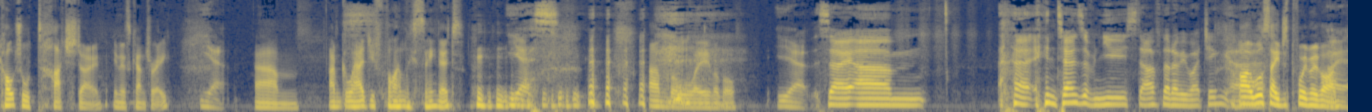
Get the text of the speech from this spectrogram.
cultural touchstone in this country. yeah, Um, I'm glad you've finally seen it. yes, Unbelievable. Yeah. So, um, in terms of new stuff that I'll be watching, uh, oh, I will say just before we move on, yeah.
